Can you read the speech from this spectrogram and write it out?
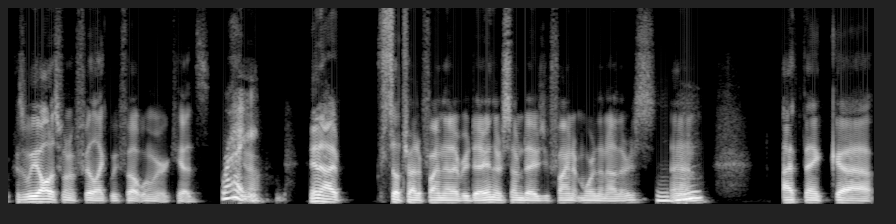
because we all just want to feel like we felt when we were kids you Right. know? and i still try to find that every day and there's some days you find it more than others Mhm. and i think uh,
